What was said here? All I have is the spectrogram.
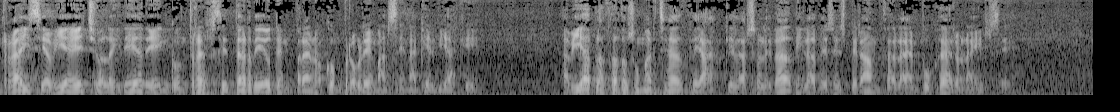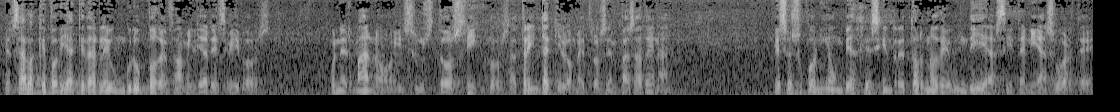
Ray se había hecho a la idea de encontrarse tarde o temprano con problemas en aquel viaje. Había aplazado su marcha hacia que la soledad y la desesperanza la empujaron a irse. Pensaba que podía quedarle un grupo de familiares vivos, un hermano y sus dos hijos, a 30 kilómetros en Pasadena. Eso suponía un viaje sin retorno de un día si tenía suerte.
